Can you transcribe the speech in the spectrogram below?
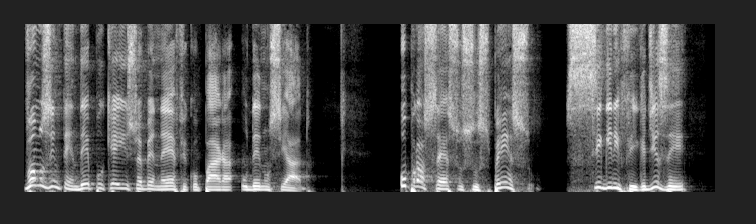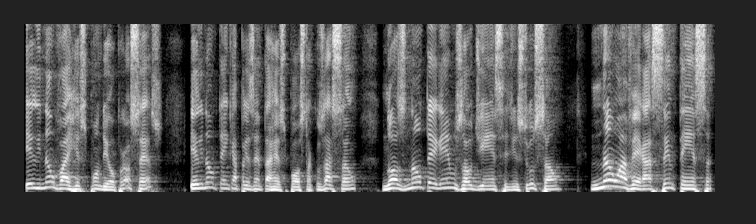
Vamos entender por que isso é benéfico para o denunciado. O processo suspenso significa dizer ele não vai responder ao processo, ele não tem que apresentar resposta à acusação, nós não teremos audiência de instrução, não haverá sentença,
